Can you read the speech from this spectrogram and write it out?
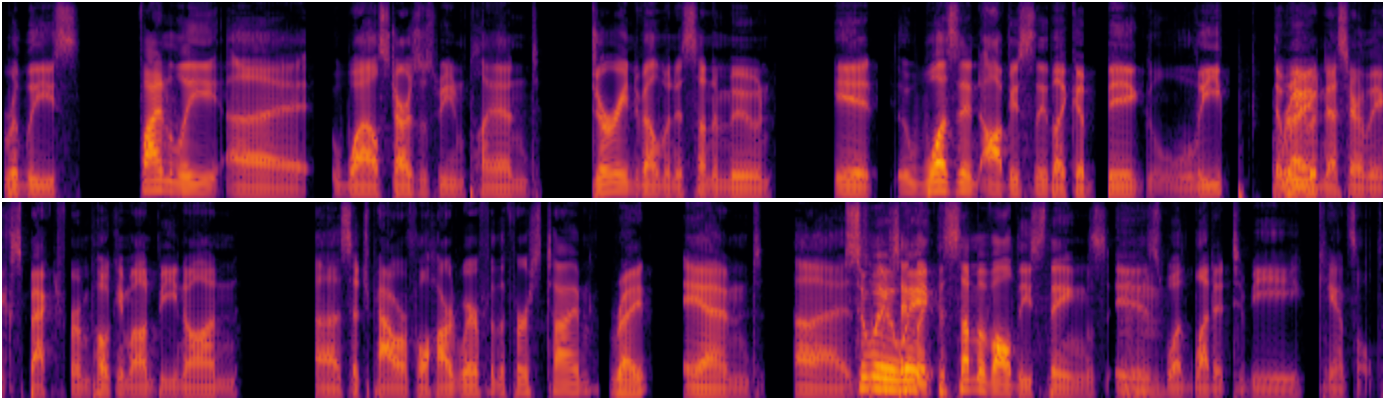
release. Finally, uh, while Stars was being planned during development of Sun and Moon, it wasn't obviously like a big leap that we Right. would necessarily expect from Pokemon being on uh, such powerful hardware for the first time. Right. And uh, So they're wait, saying, wait. like the sum of all these things is Mhm. what led it to be canceled.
